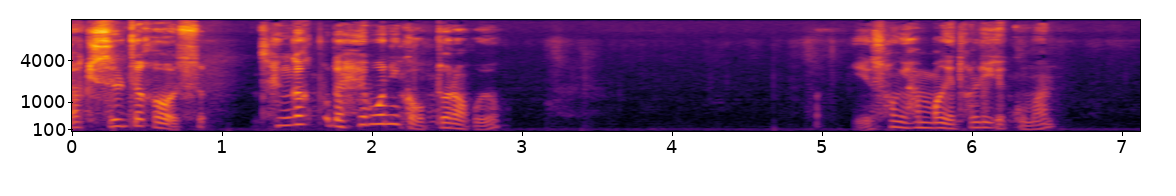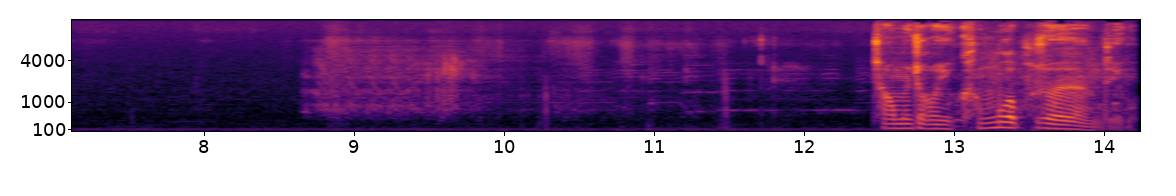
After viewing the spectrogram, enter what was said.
딱히 쓸 데가 없어 생각보다 해보니까 없더라고요. 이 성이 한 방에 털리겠구만. 잠깐만 잠깐만 이거 강무가 부숴야 되는데 이거.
